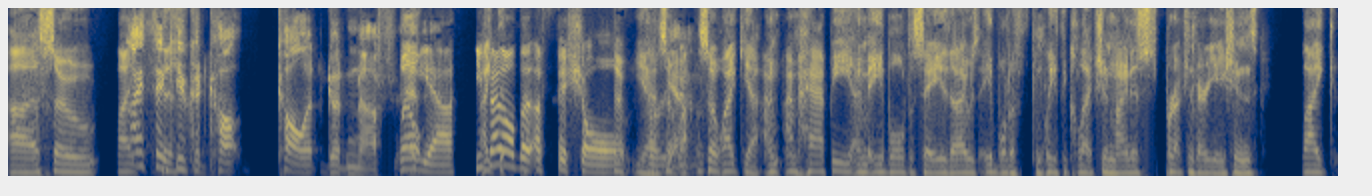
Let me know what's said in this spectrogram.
Uh, so like I think the- you could call call it good enough. Well, yeah, you've I got d- all the official. So, yeah, so, Yeah. so like yeah, I'm I'm happy. I'm able to say that I was able to complete the collection minus production variations, like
